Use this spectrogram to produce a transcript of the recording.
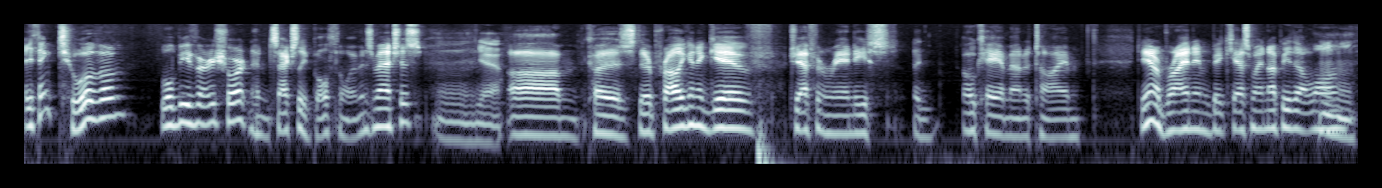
I think two of them will be very short, and it's actually both the women's matches. Mm, yeah. Um, because they're probably gonna give Jeff and Randy s- a okay amount of time. Daniel Bryan and Big Cass might not be that long.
